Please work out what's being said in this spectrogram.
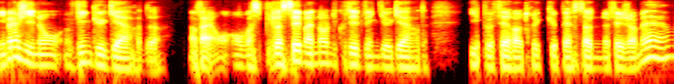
Imaginons Vingegaard. Enfin, on, va se placer maintenant du côté de Vingegaard. Il peut faire un truc que personne ne fait jamais. Hein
